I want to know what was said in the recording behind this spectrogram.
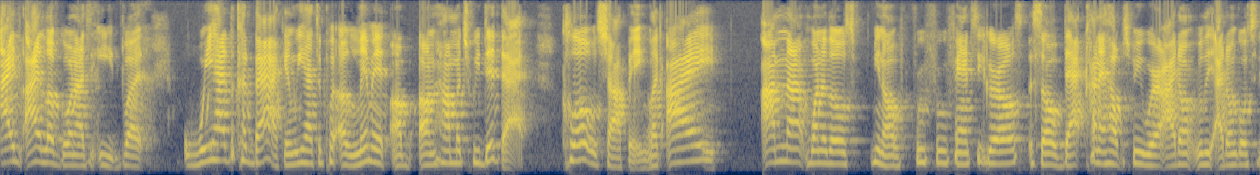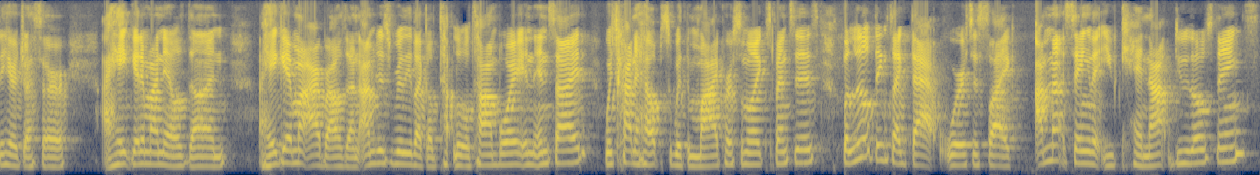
I I love going out to eat, but we had to cut back and we had to put a limit on, on how much we did that. Clothes shopping. Like I I'm not one of those, you know, frou frou fancy girls. So that kind of helps me where I don't really, I don't go to the hairdresser. I hate getting my nails done. I hate getting my eyebrows done. I'm just really like a t- little tomboy in the inside, which kind of helps with my personal expenses. But little things like that, where it's just like, I'm not saying that you cannot do those things,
